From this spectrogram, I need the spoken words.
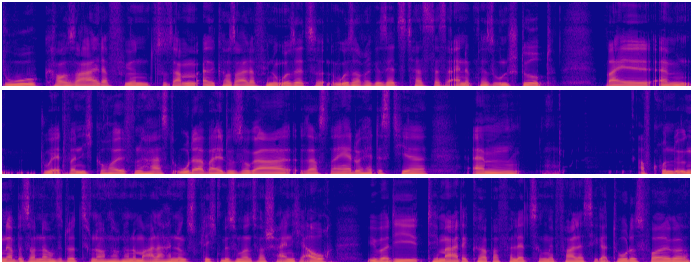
du kausal dafür zusammen, also kausal dafür eine Ursache, Ursache gesetzt hast, dass eine Person stirbt, weil ähm, du etwa nicht geholfen hast oder weil du sogar sagst, naja, du hättest hier ähm, aufgrund irgendeiner besonderen Situation auch noch eine normale Handlungspflicht, müssen wir uns wahrscheinlich auch über die Thematik Körperverletzung mit fahrlässiger Todesfolge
